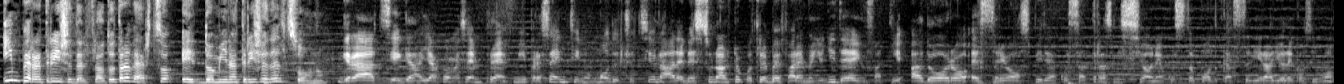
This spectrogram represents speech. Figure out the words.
imperatrice del flauto traverso e dominatrice del suono. Grazie Gaia, come sempre mi presenti in un modo eccezionale, nessun altro potrebbe fare meglio di te, infatti adoro essere ospite a questa trasmissione, a questo podcast di Radio Le Cosimo,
